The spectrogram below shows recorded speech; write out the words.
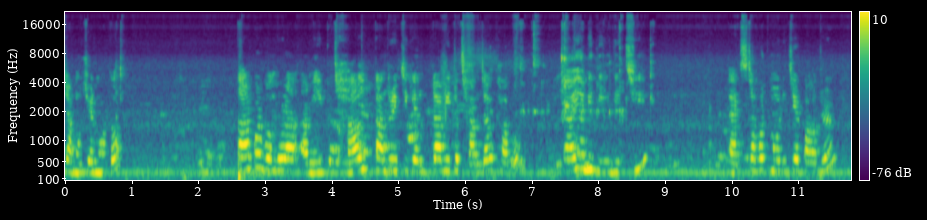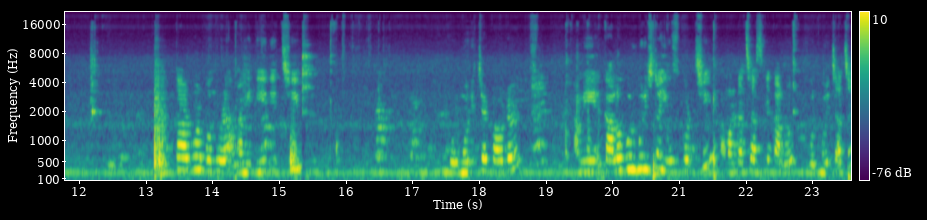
চামচের মতো। তারপর বন্ধুরা, আমি একটু ঝাল তান্দুরি চিকেনটা আমি একটু ঝাল ঝাল খাব। তাই আমি দিয়ে দিচ্ছি এক্সট্রা হট মরিচের পাউডার তারপর বন্ধুরা আমি দিয়ে দিচ্ছি গোলমরিচের পাউডার আমি কালো গোলমরিচটা ইউজ করছি। আমার কাছে আজকে কালো গোলমরিচ আছে।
